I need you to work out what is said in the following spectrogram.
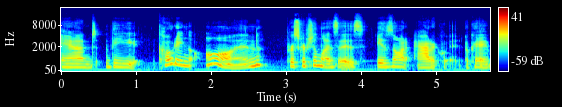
And the coating on prescription lenses is not adequate. Okay,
